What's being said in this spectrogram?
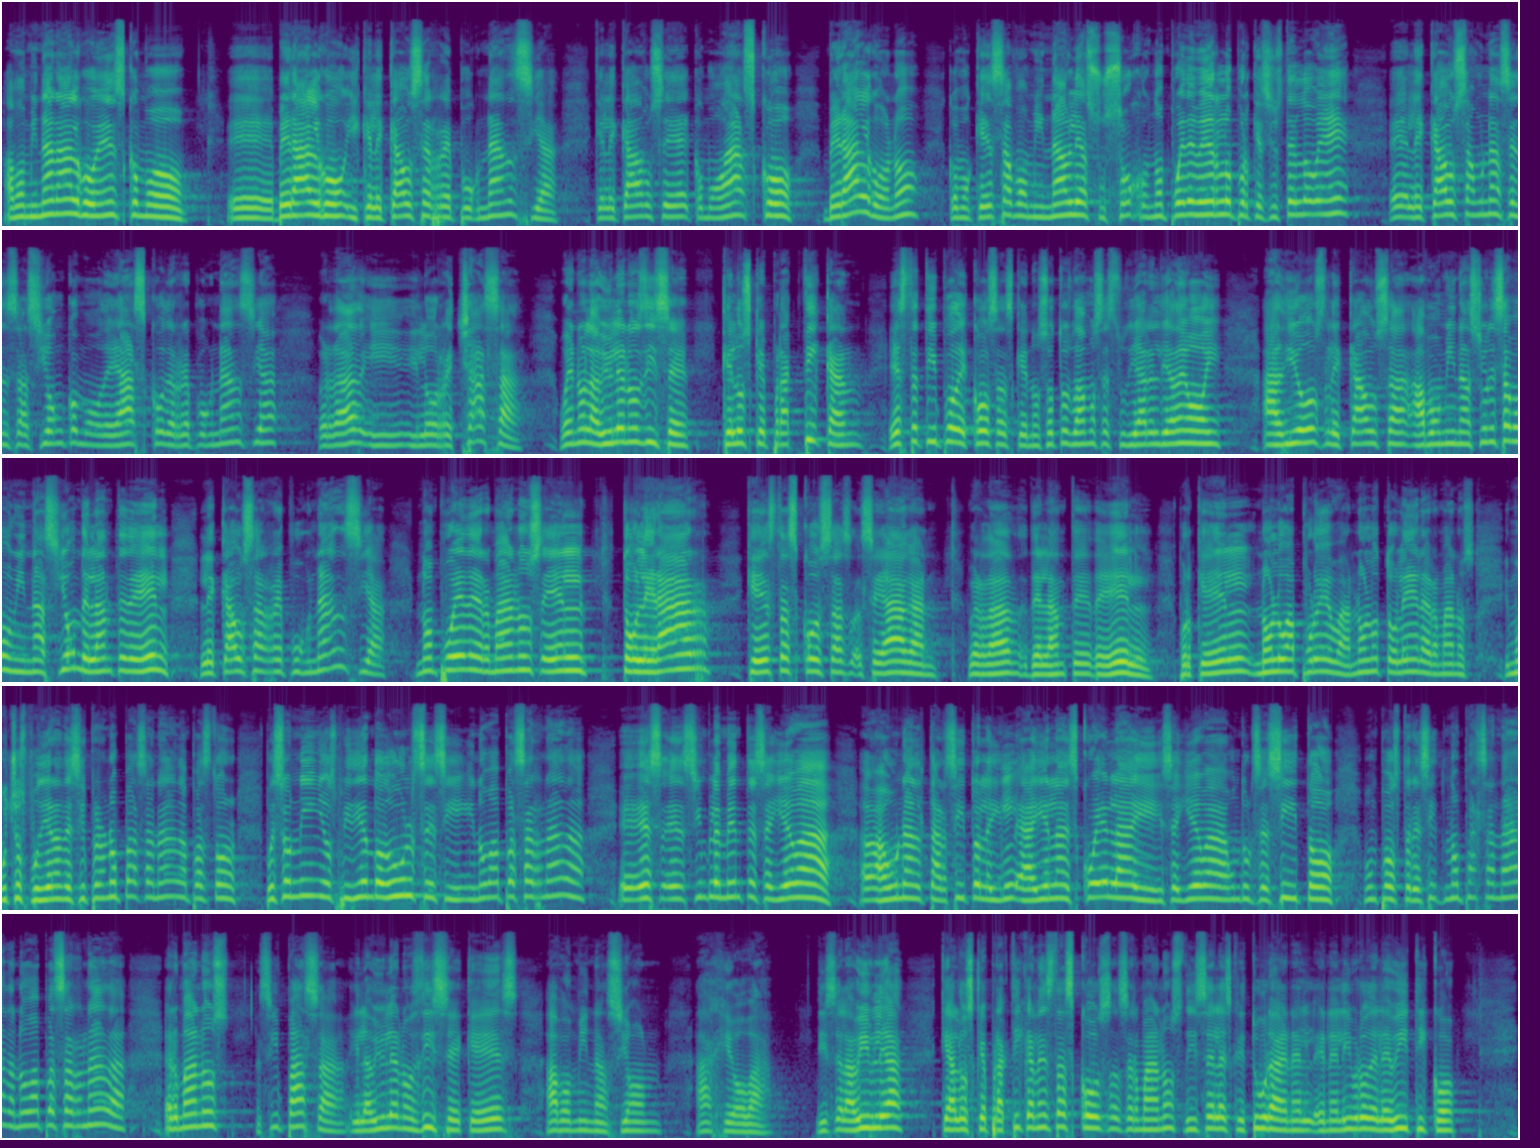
Abominar algo es como eh, ver algo y que le cause repugnancia, que le cause como asco ver algo, ¿no? Como que es abominable a sus ojos, no puede verlo porque si usted lo ve, eh, le causa una sensación como de asco, de repugnancia, ¿verdad? Y, lo rechaza. Bueno, la Biblia nos dice que los que practican este tipo de cosas que nosotros vamos a estudiar el día de hoy, a Dios le causa abominación, esa abominación delante de Él le causa repugnancia. No puede, hermanos, Él tolerar que estas cosas se hagan. ¿verdad? Delante de Él, porque Él no lo aprueba, no lo tolera, hermanos. Y muchos pudieran decir, pero no pasa nada, pastor. Pues son niños pidiendo dulces y, no va a pasar nada. Eh, es, simplemente se lleva a un altarcito ahí en la escuela y se lleva un dulcecito, un postrecito. No pasa nada, no va a pasar nada. Hermanos, sí pasa. Y la Biblia nos dice que es abominación a Jehová. Dice la Biblia que a los que practican estas cosas, hermanos, dice la escritura en el, en el libro de Levítico,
